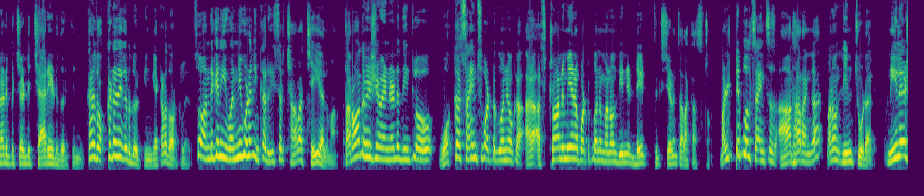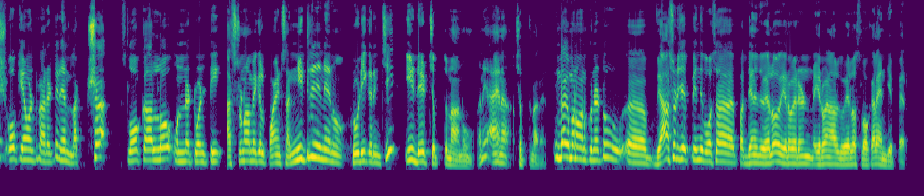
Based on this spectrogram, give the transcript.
నడిపించే చారియట్ దొరికింది. కానీ అది ఒక్కటే దగ్గర దొరికింది ఎక్కడ దొరకలేదు. సో అందుకని ఇవన్నీ కూడా ఇంకా రీసెర్చ్ చాలా చేయాలి మనం. తర్వాత విషయం ఏంటంటే దీంట్లో ఒక్క సైన్స్ పట్టుకొని ఒక అస్ట్రానమీ అని పట్టుకొని మనం దీన్ని డేట్ ఫిక్స్ చేయడం చాలా కష్టం. మల్టిపుల్ సైన్సెస్ ఆధారంగా మనం దీన్ని చూడాలి. నీలేష్ ఓకే ఏమంటున్నారంటే నేను లక్ష శ్లోకాల్లో ఉన్నటువంటి అస్ట్రోనామికల్ పాయింట్స్ అన్నిటినీ నేను క్రోడీకరించి ఈ డేట్ చెప్తున్నాను అని ఆయన చెప్తున్నారు. ఇందాక మనం అనుకున్నట్టు వ్యాసుడు చెప్పింది బహుశా పద్దెనిమిది వేలో ఇరవై రెండు ఇరవై నాలుగు వేలో శ్లోకాలు ఆయన చెప్పారు.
